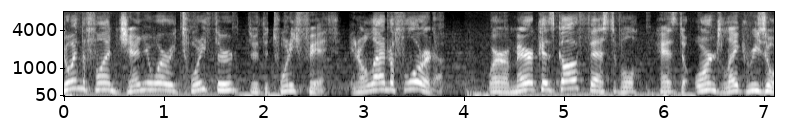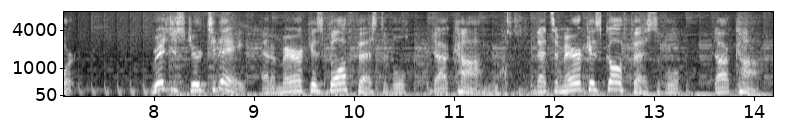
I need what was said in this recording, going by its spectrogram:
Join the fun January 23rd through the 25th in Orlando, Florida, where America's Golf Festival has the Orange Lake Resort. Register today at americasgolffestival.com. That's americasgolffestival.com.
